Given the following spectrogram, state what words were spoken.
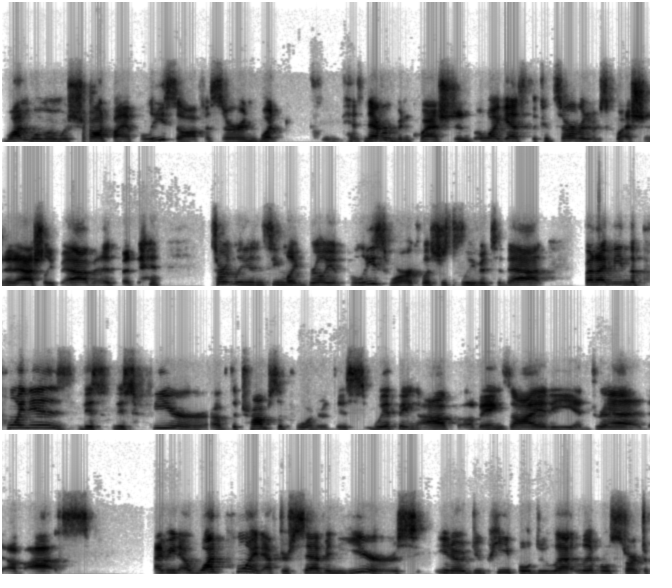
One woman was shot by a police officer, and what has never been questioned. Well, I guess the conservatives questioned it, Ashli Babbitt, but certainly didn't seem like brilliant police work. Let's just leave it to that but I mean, the point is this this fear of the Trump supporter, this whipping up of anxiety and dread of us. I mean, at what point after seven years, you know, do people, do let liberals start to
